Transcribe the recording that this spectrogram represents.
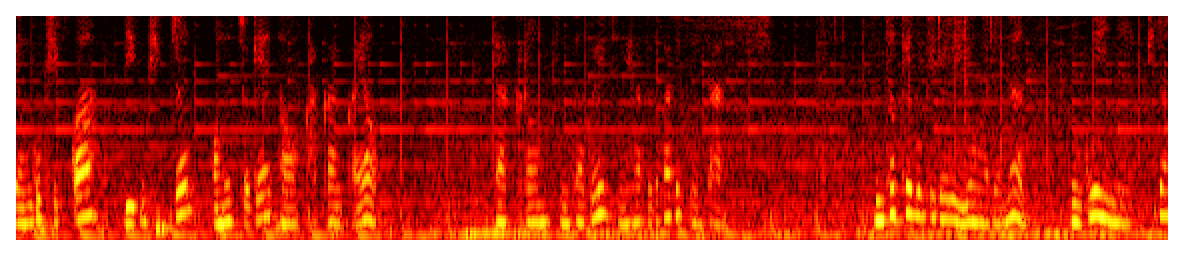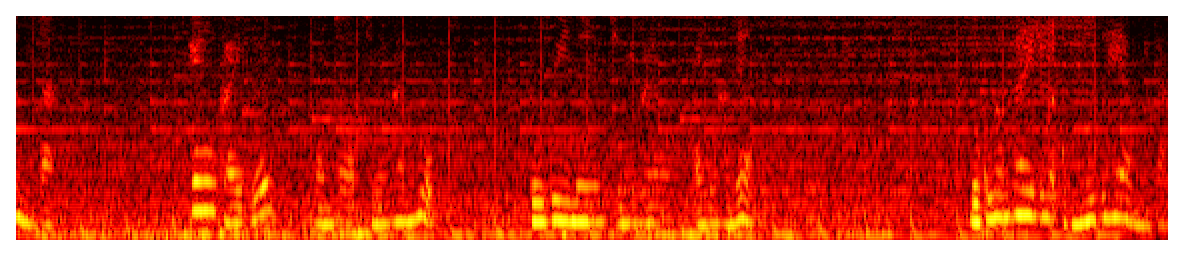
영국식과 미국식 중 어느 쪽에 더 가까울까요? 자, 그럼 분석을 진행하도록 하겠습니다. 분석해보기를 이용하려면 로그인이 필요합니다. 회원 가입을 먼저 진행한 후 로그인을 진행하여 완료하면 녹음한 파일을 업로드해야 합니다.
